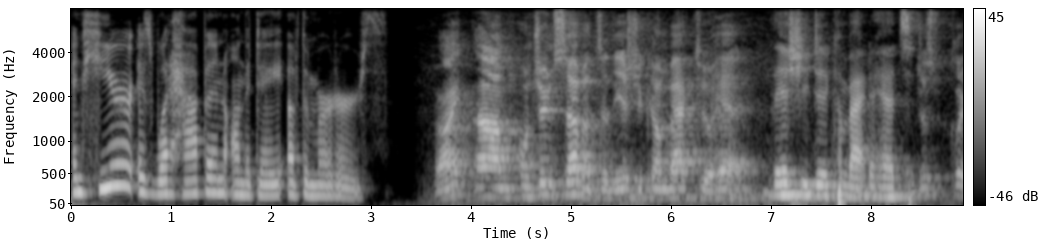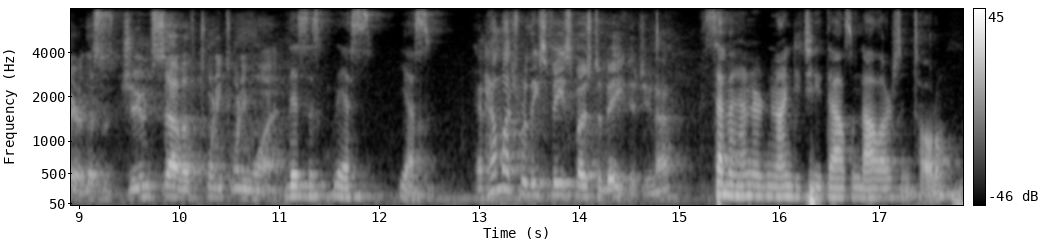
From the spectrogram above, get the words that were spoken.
And here is what happened on the day of the murders. All right, um, on June seventh, did the issue come back to a head? The issue did come back to a heads. Just clear, this is June seventh, twenty twenty-one. This is, this, yes, And how much were these fees supposed to be, did you know? $792,000 in total.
